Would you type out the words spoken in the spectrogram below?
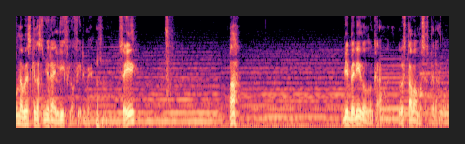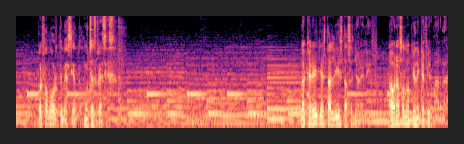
Una vez que la señora Elif lo firme. ¿Sí? Ah. Bienvenido, don Karaman. Lo estábamos esperando. Por favor, tome asiento. Muchas gracias. La querella está lista, señor Elif. Ahora solo tiene que firmarla.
